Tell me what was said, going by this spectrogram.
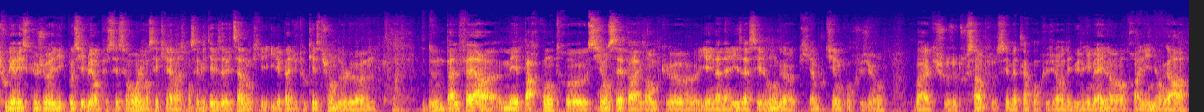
tous les risques juridiques possibles. Et en plus, c'est son rôle et on sait qu'il a une responsabilité vis-à-vis de ça. Donc, il n'est pas du tout question de, le, de ne pas le faire. Mais par contre, euh, si on sait par exemple qu'il euh, y a une analyse assez longue qui aboutit à une conclusion, bah, quelque chose de tout simple, c'est mettre la conclusion au début de l'email en trois lignes en gras.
